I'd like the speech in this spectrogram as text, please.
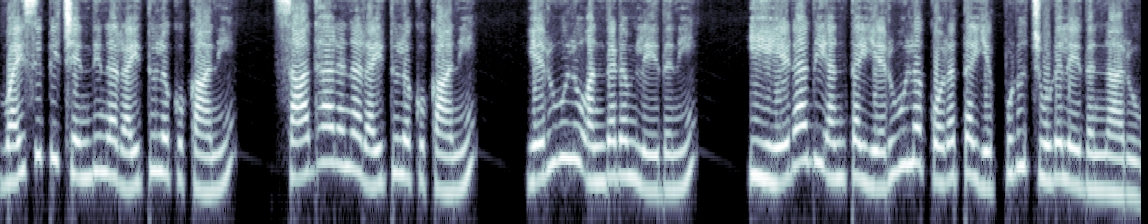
వైసిపి చెందిన రైతులకు కాని సాధారణ రైతులకు కాని ఎరువులు అందడం లేదని ఈ ఏడాది అంత ఎరువుల కొరత ఎప్పుడూ చూడలేదన్నారు.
